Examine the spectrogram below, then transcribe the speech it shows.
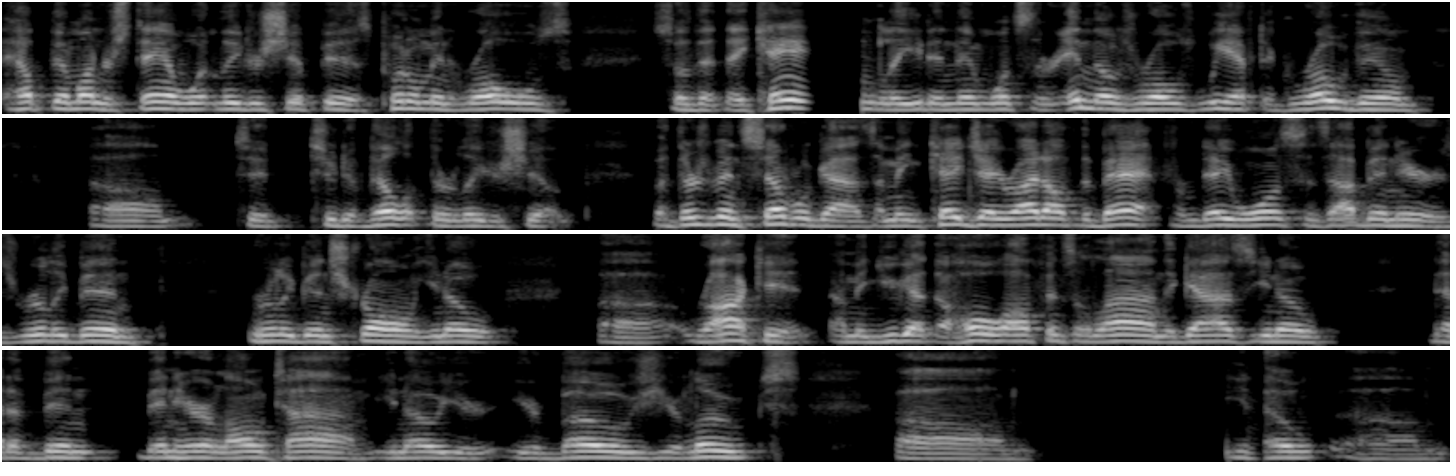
Help them understand what leadership is, put them in roles so that they can lead. And then once they're in those roles, we have to grow them um, to to develop their leadership. But there's been several guys. I mean, KJ right off the bat from day one since I've been here has really been really been strong. You know, uh, Rocket. I mean, you got the whole offensive line. The guys, you know, that have been been here a long time. You know, your your Bows, your Lukes. Um, you know, um,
